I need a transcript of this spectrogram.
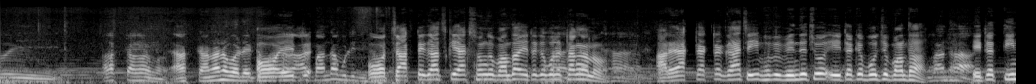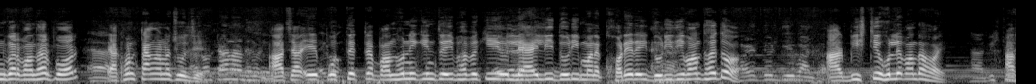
ওই টাঙানো। বলে ও, বাঁধা- এটা- বাঁধা বলে দিতে ও হয়। চারটে গাছকে একসঙ্গে বাঁধা এটাকে বলে হ্যাঁ, টাঙানো? হ্যাঁ আর একটা একটা গাছ এইভাবে বেঁধেছো এটাকে বলছে বাঁধা। বাঁধা। এটা তিনবার বাঁধার পর হ্যাঁ। এখন টাঙানো চলছে। আচ্ছা এই প্রত্যেকটা বাঁধনই কিন্তু এইভাবে কি ল্যাইলি দড়ি মানে খড়ের এই দড়ি দিয়ে বাঁধতে হয় তো? বাঁধা আর বৃষ্টি হলে বাঁধা হয়। হ্যাঁ আর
